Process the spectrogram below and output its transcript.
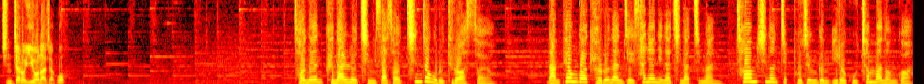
진짜로 이혼하자고? 저는 그날로 짐 싸서 친정으로 들어왔어요. 남편과 결혼한 지 4년이나 지났지만 처음 신혼집 보증금 1억 5천만 원과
